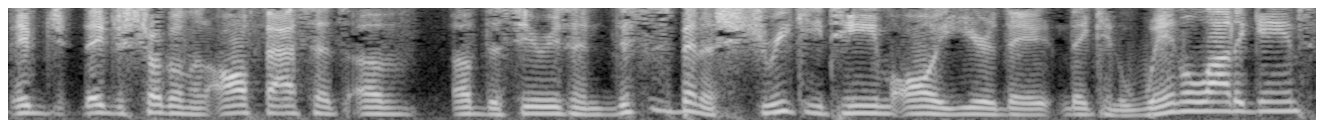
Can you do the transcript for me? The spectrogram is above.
they've they've just struggled in all facets of of the series, and this has been a streaky team all year. They they can win a lot of games,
